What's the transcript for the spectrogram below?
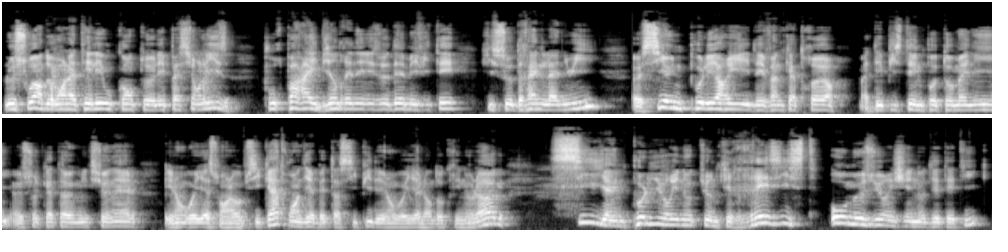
le soir devant la télé ou quand euh, les patients lisent, pour pareil bien drainer les œdèmes, éviter qu'ils se drainent la nuit. Euh, s'il y a une polyarrie des 24 heures, bah, dépister une potomanie euh, sur le catalogue mictionnel et l'envoyer à ce moment-là au psychiatre, ou un diabète insipide et l'envoyer à l'endocrinologue. S'il y a une polyurie nocturne qui résiste aux mesures hygiéno-diététiques,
